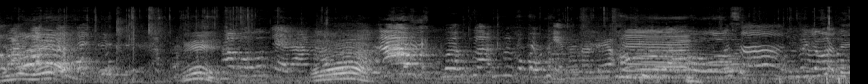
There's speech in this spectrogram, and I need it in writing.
อย่างนี้อย่างนี้นี่เออเมื่อเพื่อนเพื่อนเขาบอกเก็บมานานแล้วไม่ยอมเลย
